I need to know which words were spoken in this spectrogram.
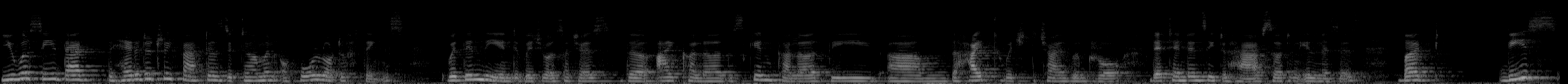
You will see that the hereditary factors determine a whole lot of things within the individual such as the eye color, the skin color, the, um, the height to which the child will grow, their tendency to have certain illnesses. But these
